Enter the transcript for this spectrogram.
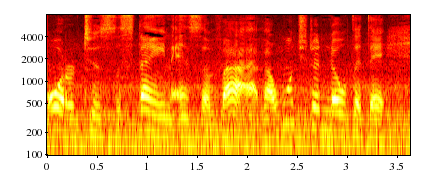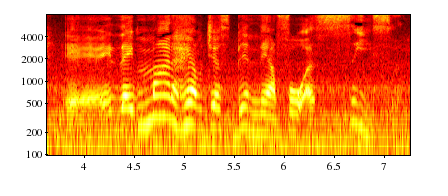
order to sustain and survive. I want you to know that they, uh, they might have just been there for a season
